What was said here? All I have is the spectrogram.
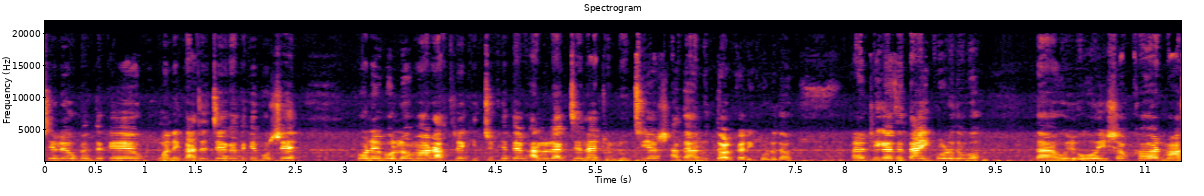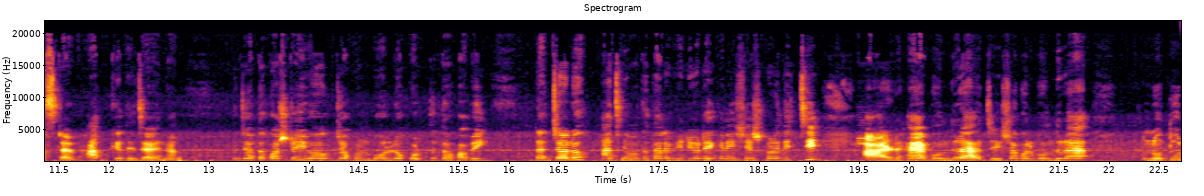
ছেলে ওখান থেকে মানে কাজের জায়গা থেকে বসে ফোনে বলল, মা, রাত্রে কিচ্ছু খেতে ভালো লাগছে না, একটু লুচি আর সাদা আলুর তরকারি করে দাও। আর ঠিক আছে, তাই করে দেবো। তা ওই, ও এইসব খাওয়ার মাস্টার, ভাত খেতে চায় না। যত কষ্টই হোক, যখন বলল করতে তো হবেই। তা চলো, আজকের মতো তাহলে ভিডিওটা এখানেই শেষ করে দিচ্ছি। আর হ্যাঁ বন্ধুরা, যে সকল বন্ধুরা নতুন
